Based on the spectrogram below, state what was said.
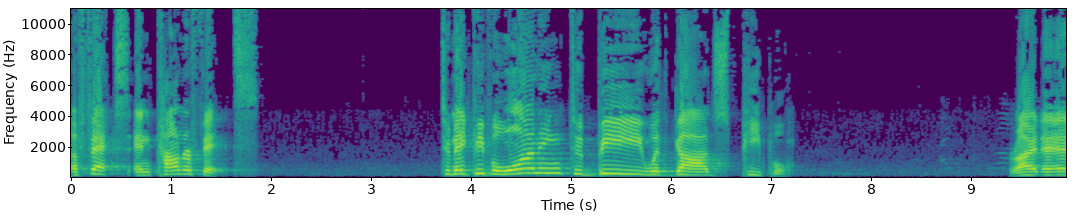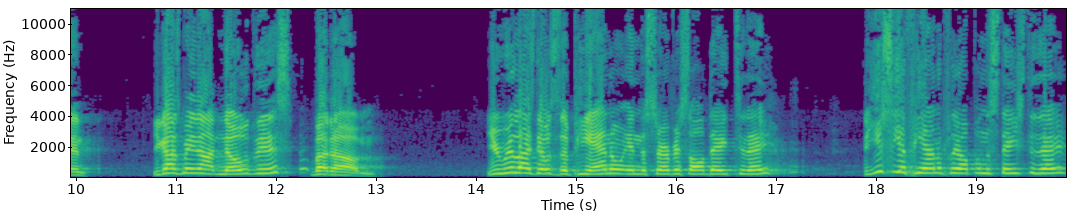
effects and counterfeits to make people wanting to be with God's people. Right? And you guys may not know this, but um, you realize there was a piano in the service all day today? Did you see a piano player up on the stage today?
